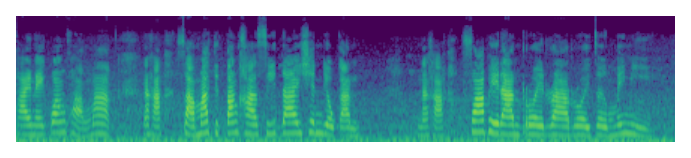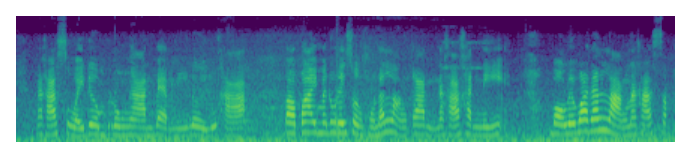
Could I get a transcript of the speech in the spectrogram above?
ภายในกว้างขวางมากนะคะ สามารถติดตั้งคาร์ซีทได้เช่นเดียวกันนะคะ ฝ้าเพดานโรยราโรยเจิมไม่มี นะคะ สวยเดิมโรงงานแบบนี้เลยลูกค้า ต่อไปมาดูในส่วนของด้านหลังกันนะคะคันนี้บอกเลยว่าด้านหลังนะคะ สภ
